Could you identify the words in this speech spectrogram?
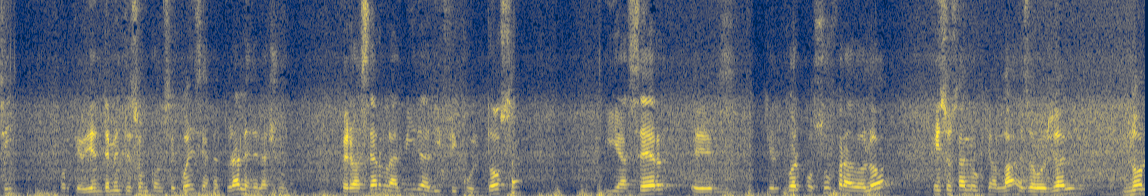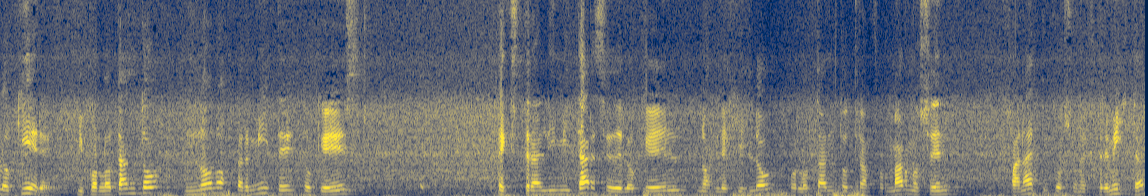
sí, porque evidentemente son consecuencias naturales del ayuno, pero hacer la vida dificultosa y hacer eh, que el cuerpo sufra dolor, eso es algo que Allah no lo quiere y por lo tanto no nos permite esto que es extralimitarse de lo que Él nos legisló, por lo tanto transformarnos en fanáticos o en extremistas,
